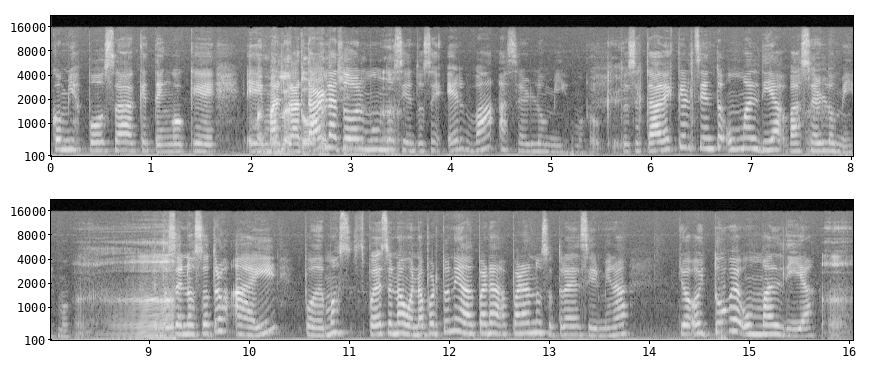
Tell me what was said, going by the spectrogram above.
con mi esposa, que tengo que eh, maltratarle a todo el mundo, ah. entonces él va a hacer lo mismo. Entonces, cada vez que él siente un mal día, va a hacer lo mismo. Ah. Entonces, nosotros ahí podemos, puede ser una buena oportunidad para, para nosotros decir, mira, yo hoy tuve un mal día, ah.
